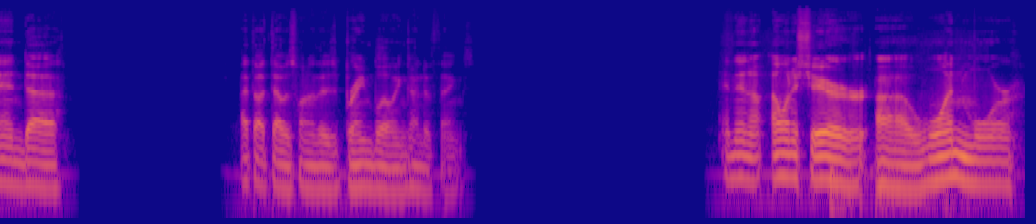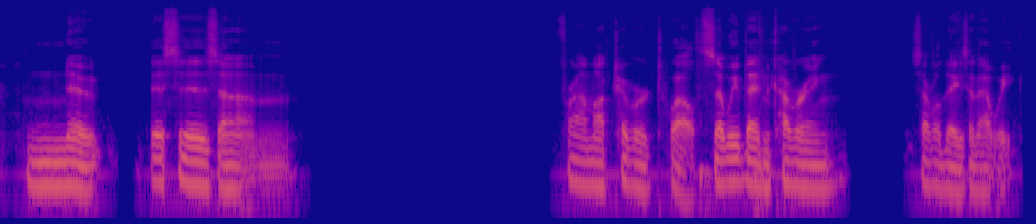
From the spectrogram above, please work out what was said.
And uh, I thought that was one of those brain blowing kind of things. And then I, I want to share uh, one more note. This is um, from October 12th. So we've been covering several days in that week.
